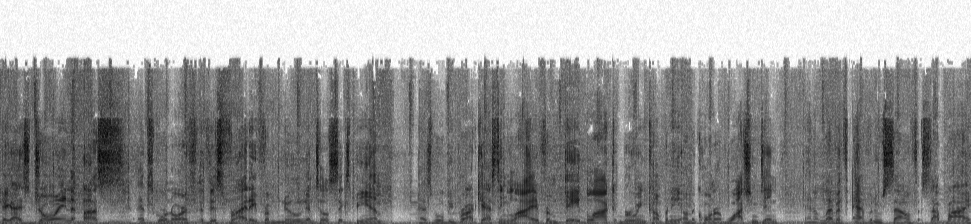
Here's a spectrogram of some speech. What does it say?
Hey guys, join us at Score North this Friday from noon until 6 p.m. as we'll be broadcasting live from Day Block Brewing Company on the corner of Washington and 11th Avenue South. Stop by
